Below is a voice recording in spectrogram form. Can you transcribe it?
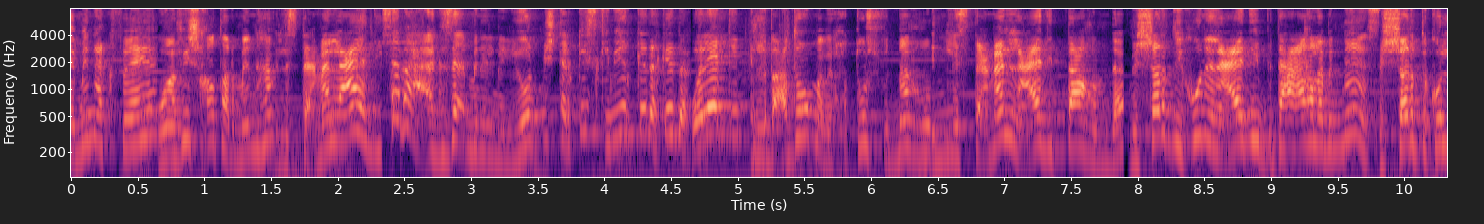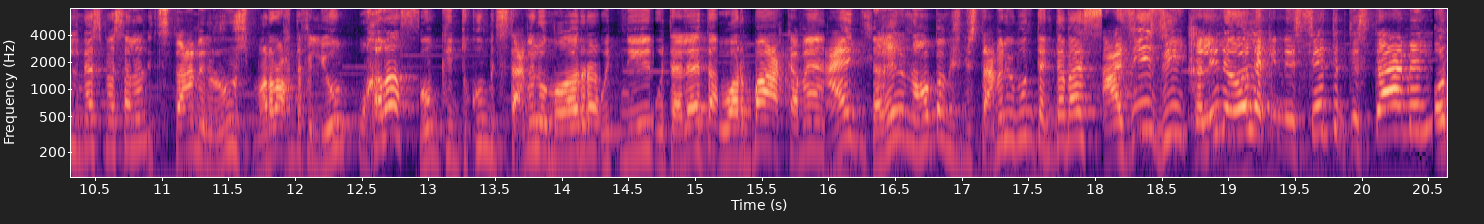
آمنة كفاية ومفيش خطر منها في الاستعمال العادي. سبع أجزاء من المليون مش تركيز كبير كده كده. ولكن اللي بعضهم ما بيحطوش في دماغهم إن الاستعمال العادي بتاعهم ده مش شرط يكون العادي بتاع أغلب الناس. مش شرط كل الناس مثلا بتستعمل الروج مرة واحدة في اليوم وخلاص. ممكن تكون بتستعمله مرة واثنين وثلاثه واربعة كمان. عادي. ده غير إن هم مش بيستعملوا المنتج ده بس. عزيزي خليني أقول لك إن الست بتستعمل on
